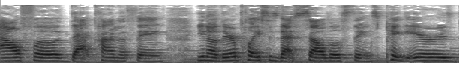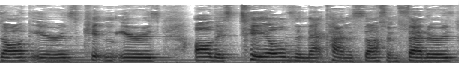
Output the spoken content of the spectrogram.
alpha, that kind of thing, you know, there are places that sell those things pig ears, dog ears, kitten ears, all this tails and that kind of stuff, and feathers.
